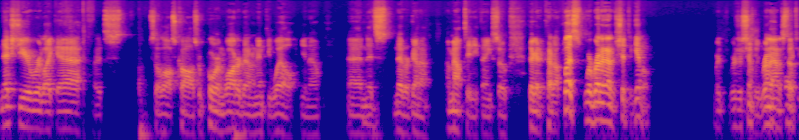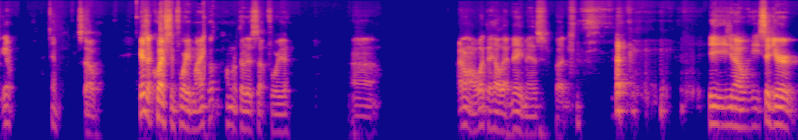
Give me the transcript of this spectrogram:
next year we're like, ah, it's it's a lost cause. We're pouring water down an empty well, you know, and it's never gonna amount to anything. So they're gonna cut off. Plus, we're running out of shit to give them. We're, we're just simply running out of stuff to give them. Yep. So here's a question for you, Mike. Oh, I'm gonna throw this up for you. Uh, I don't know what the hell that name is, but he, you know, he said your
